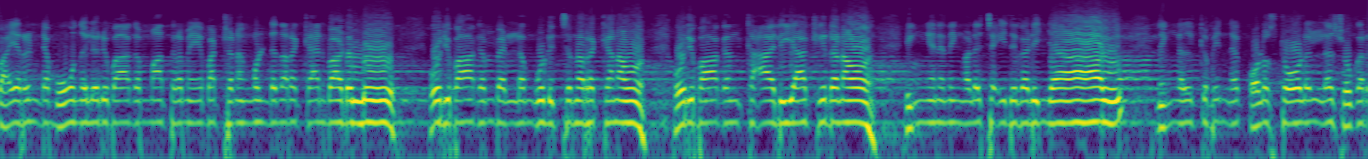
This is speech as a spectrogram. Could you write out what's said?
വയറിന്റെ മൂന്നിലൊരു ഭാഗം മാത്രമേ ഭക്ഷണം കൊണ്ട് നിറയ്ക്കാൻ പാടുള്ളൂ. ഒരു ഭാഗം വെള്ളം കുടിച്ച് നിറയ്ക്കണം ഒരു ഭാഗം കാലിയാക്കിയിടണോ. ഇങ്ങനെ നിങ്ങൾ ചെയ്തു കഴിഞ്ഞാൽ നിങ്ങൾക്ക് പിന്നെ കൊളസ്ട്രോൾ ഇല്ല ഷുഗർ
